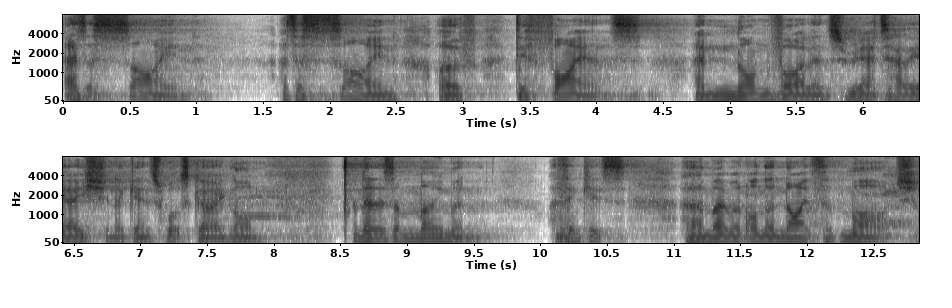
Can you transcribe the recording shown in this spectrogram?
as a sign as a sign of defiance and non-violence retaliation against what's going on. And then there's a moment, I think it's a moment on the 9th of March.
